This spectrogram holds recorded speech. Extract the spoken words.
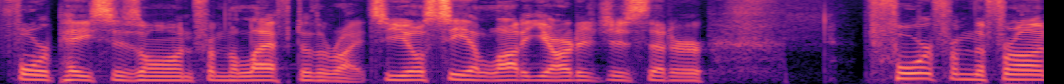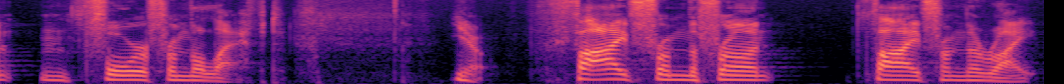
four paces on from the left or the right. So you'll see a lot of yardages that are four from the front and four from the left You know, five from the front, five from the right,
